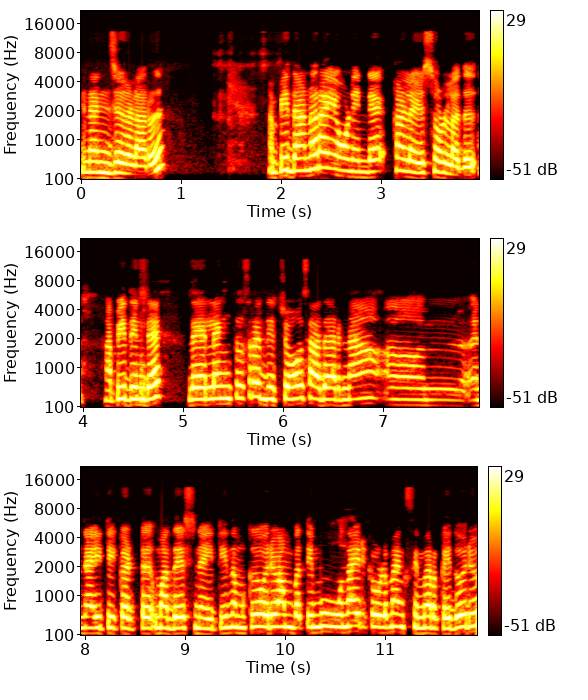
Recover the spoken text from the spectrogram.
പിന്നെ അഞ്ച് കളറ് അപ്പൊ ഇതാണ് റയോണിന്റെ കളേഴ്സ് ഉള്ളത്. അപ്പൊ ഇതിന്റെ ലെങ്ത് ശ്രദ്ധിച്ചോ? സാധാരണ നൈറ്റി കട്ട് മദേഴ്സ് നൈറ്റി നമുക്ക് ഒരു അമ്പത്തി മൂന്നായിരിക്കുള്ളൂ മാക്സിമം ഇറക്കുക ഇതൊരു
